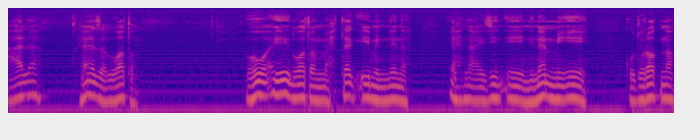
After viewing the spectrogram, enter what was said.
على هذا الوطن. وهو إيه الوطن؟ محتاج إيه مننا؟ إحنا عايزين إيه؟ ننمي إيه؟ قدراتنا.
